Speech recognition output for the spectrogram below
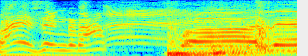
பாயசங்கடா பாலே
